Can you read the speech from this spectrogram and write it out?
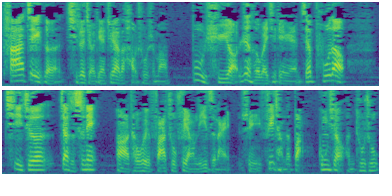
它这个汽车脚垫最大的好处是什么？不需要任何外界电源，只要铺到汽车驾驶室内啊，它会发出负氧离子来，所以非常的棒，功效很突出。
